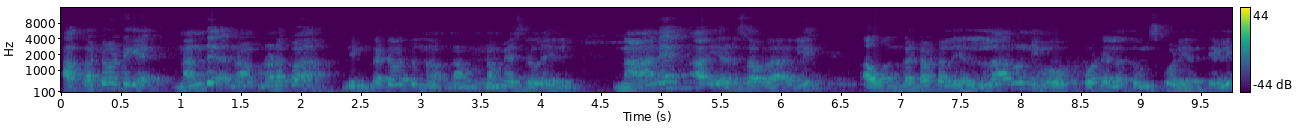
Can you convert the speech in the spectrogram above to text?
ಆ ಕಟೌಟ್ಗೆ ನಂದೇ ನಾವು ನೋಡಪ್ಪ ನಿಮ್ಮ ಕಟೌಟು ನಮ್ಮ ನಮ್ಮ ಹೆಸರೆಲ್ಲ ಇರಲಿ. ನಾನೇ ಆ ಎರಡು ಸಾವಿರ ಆಗಲಿ ಆ ಒಂದು ಕಟೌಟಲ್ಲಿ ಎಲ್ಲರೂ ನೀವು ಫೋಟೋ ಎಲ್ಲ ತುಂಬಿಸ್ಕೊಳ್ಳಿ ಅಂತೇಳಿ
